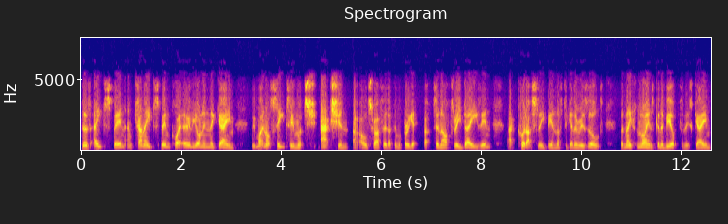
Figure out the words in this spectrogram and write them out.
does aid spin and can aid spin quite early on in the game we might not see too much action at Old Trafford. I think we'll probably get about two and a half, three days in. That could actually be enough to get a result. But Nathan Lyon's going to be up for this game,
